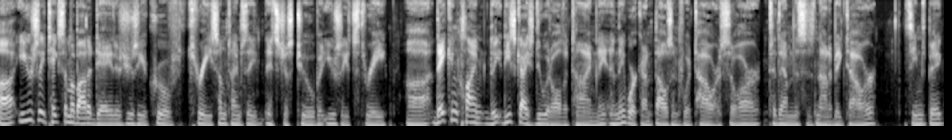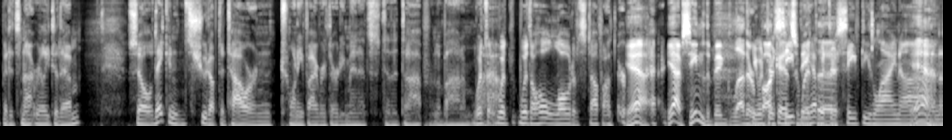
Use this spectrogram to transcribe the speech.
uh, it usually takes them about a day. There's usually a crew of three. Sometimes they, it's just two, but usually it's three. Uh, they can climb. They, these guys do it all the time, they, and they work on thousand foot towers. So our to them, this is not a big tower. Seems big, but it's not really to them. So they can shoot up the tower in 25 or 30 minutes to the top from the bottom with with with a whole load of stuff on their Yeah, back. yeah. Yeah, I've seen the big leather With buckets safe, they with the. with their safety line on Yeah. and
